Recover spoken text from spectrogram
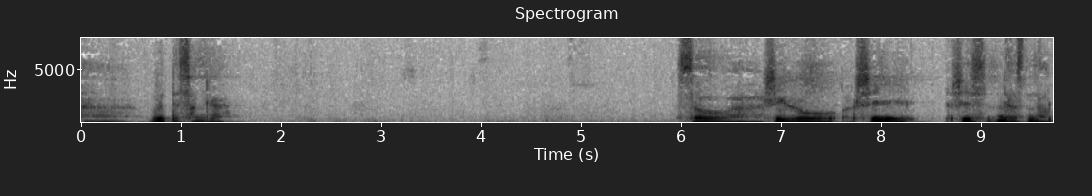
uh, with the sangha. So uh, she go, she she does not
